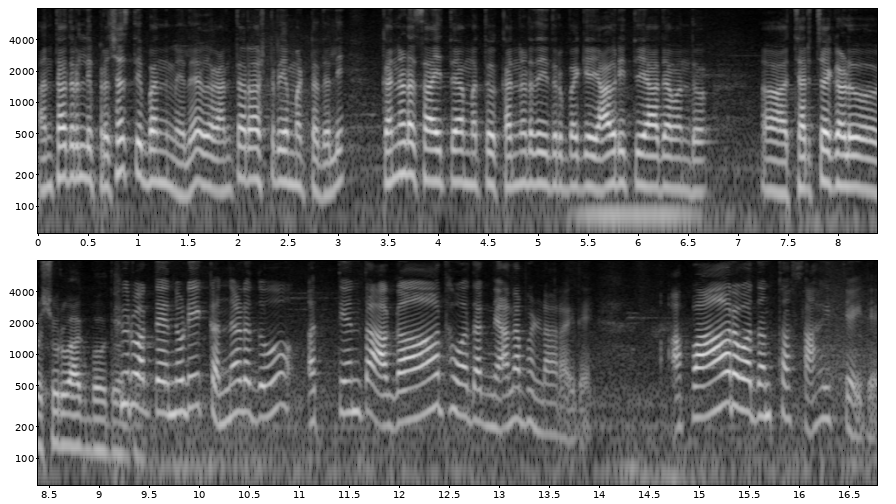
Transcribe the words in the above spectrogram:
ಅಂಥದ್ರಲ್ಲಿ ಪ್ರಶಸ್ತಿ ಬಂದ ಮೇಲೆ ಇವಾಗ ಅಂತಾರಾಷ್ಟ್ರೀಯ ಮಟ್ಟದಲ್ಲಿ ಕನ್ನಡ ಸಾಹಿತ್ಯ ಮತ್ತು ಕನ್ನಡದ ಇದ್ರ ಬಗ್ಗೆ ಯಾವ ರೀತಿಯಾದ ಒಂದು ಚರ್ಚೆಗಳು ಶುರುವಾಗಬಹುದು ಶುರು ಆಗ್ತಾ ಇದೆ. ನೋಡಿ ಕನ್ನಡದು ಅತ್ಯಂತ ಅಗಾಧವಾದ ಜ್ಞಾನ ಭಂಡಾರ ಇದೆ. ಅಪಾರವಾದಂಥ ಸಾಹಿತ್ಯ ಇದೆ.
